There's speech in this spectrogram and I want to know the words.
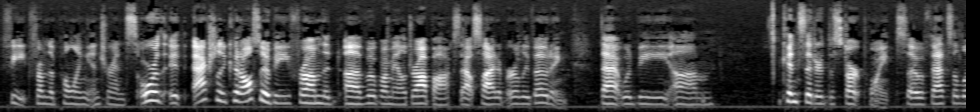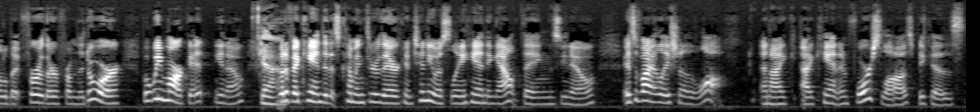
feet from the polling entrance, or it actually could also be from the uh, vote by mail drop box outside of early voting. That would be. Um, considered the start point. So if that's a little bit further from the door, but we mark it, you know. Yeah. But if a candidate's coming through there continuously handing out things, you know, it's a violation of the law. And I, I can't enforce laws because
